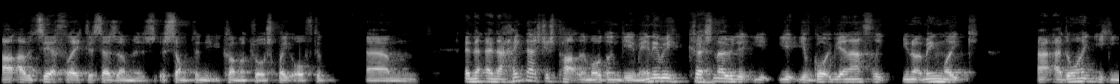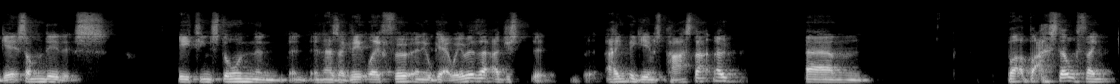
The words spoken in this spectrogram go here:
I, I would say athleticism is, is, something that you come across quite often. Um, and and I think that's just part of the modern game anyway, Chris. Yeah. Now that you, you have got to be an athlete, you know what I mean? Like I, I don't think you can get somebody that's 18 stone and, and, and, has a great left foot and he'll get away with it. I just I think the game's past that now. Um, but but I still think,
